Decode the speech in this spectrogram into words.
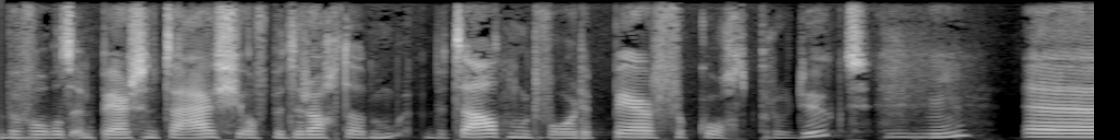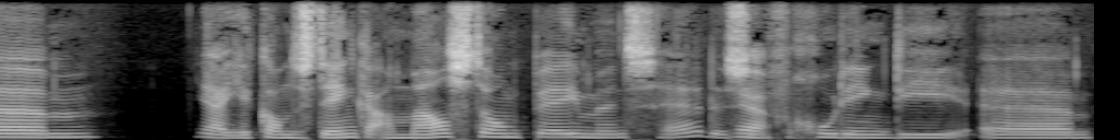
bijvoorbeeld een percentage of bedrag dat betaald moet worden per verkocht product. Mm -hmm. um, ja, je kan dus denken aan milestone payments. Hè? Dus ja. een vergoeding die. Um,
